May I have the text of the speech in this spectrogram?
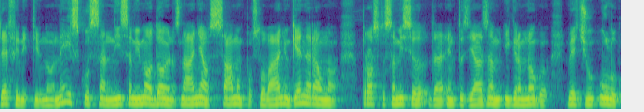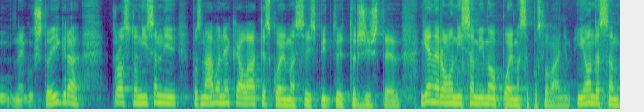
definitivno neiskusan, nisam imao dovoljno znanja o samom poslovanju, generalno prosto sam mislio da entuzijazam igra mnogo veću ulogu nego što igra prosto nisam ni poznavao neke alate s kojima se ispituje tržište. Generalno nisam imao pojma sa poslovanjem. I onda sam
